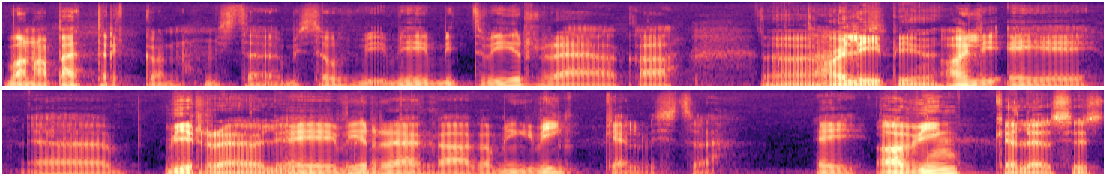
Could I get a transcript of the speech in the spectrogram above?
vana Patrick on, mis ta, mis ta, mitte Virre, aga äh, Alibi või? Ali, ei, ei äh,, Virre oli. ei Virre, aga, aga mingi Vinkel vist või? ei, aa, Vinkel ja siis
